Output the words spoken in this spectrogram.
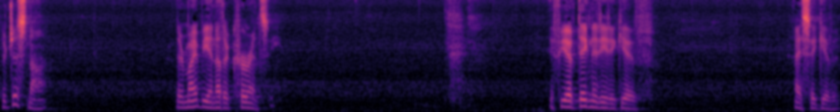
they're just not there might be another currency. If you have dignity to give, I say give it.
